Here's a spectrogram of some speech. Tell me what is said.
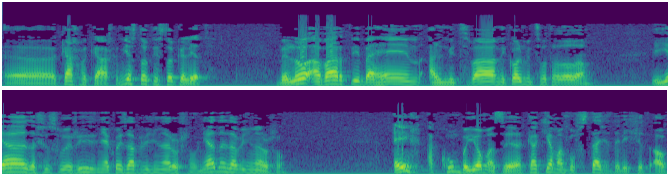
э, ках ках. Мне столько и столько лет. Вело аварти бахем аль мицва миколь мицвот алолам. И я за всю свою жизнь никакой заповеди не нарушил. Ни одной заповеди не нарушил. Эйх акум байом азе, как я могу встать, это речь о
